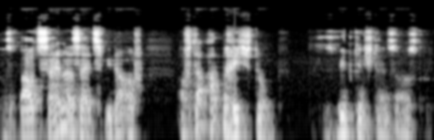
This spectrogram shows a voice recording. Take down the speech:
Das baut seinerseits wieder auf auf der Abrichtung, das ist Wittgensteins Ausdruck,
